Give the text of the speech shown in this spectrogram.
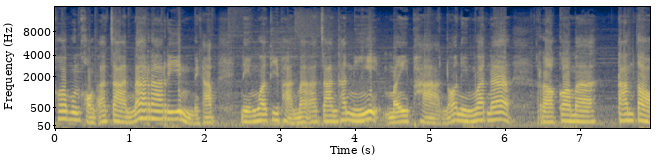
ข้อมูลของอาจารย์นารารินนะครับในงวดที่ผ่านมาอาจารย์ท่านนี้ไม่ผ่านเนาะในงวดหน้า เราก็มาตามต่อ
